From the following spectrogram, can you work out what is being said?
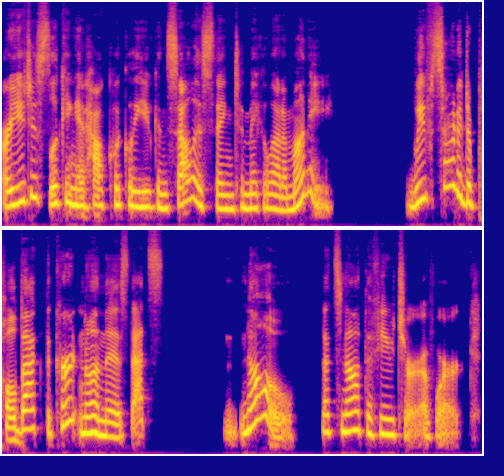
Or are you just looking at how quickly you can sell this thing to make a lot of money? We've started to pull back the curtain on this. That's no, that's not the future of work.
